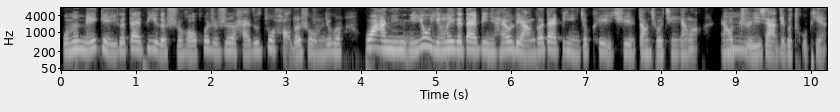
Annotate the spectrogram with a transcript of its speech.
我们每给一个代币的时候，或者是孩子做好的时候，我们就会哇，你你又赢了一个代币，你还有两个代币，你就可以去荡秋千了。然后指一下这个图片。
